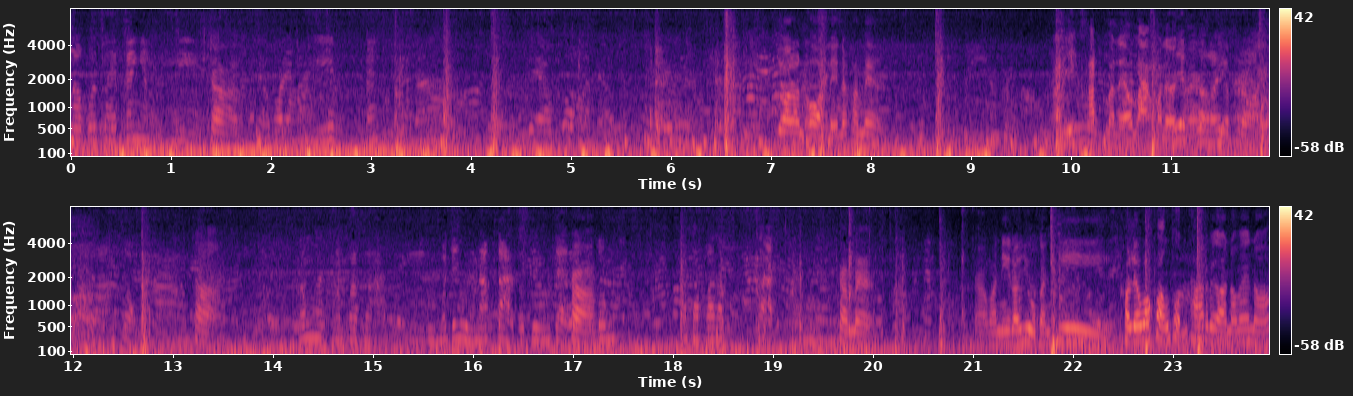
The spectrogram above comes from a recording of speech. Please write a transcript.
เราก็ใช้แป้งอย่างดีค่ะเดี๋ยวพอในห้องนี้แป้งอื่นไม่ได้ยอดอ่อนๆเลยนะคะแม่ อันนี้คัดมาแล้วล้างมาแล้วเรียใช่บไหมคร้รับอยเรียบร้อยล้างสองน้ค่ะำต้องทำความสะอาดดีถึงมันจะอยู่ในน้ำสะอาดก็จริงแต่เราค่ะก็ต้องมาทำความสะอาดอีกครั้งหนึ่งค่ะแม่อ่าวันนี้เราอยู่กันที่เขาเรียกว่าคลองถมท่าเรือเนาะแม่เนาะ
